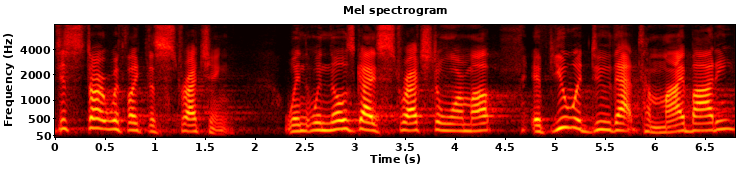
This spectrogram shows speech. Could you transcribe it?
Just start with like the stretching. When, when those guys stretch to warm up, if you would do that to my body,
